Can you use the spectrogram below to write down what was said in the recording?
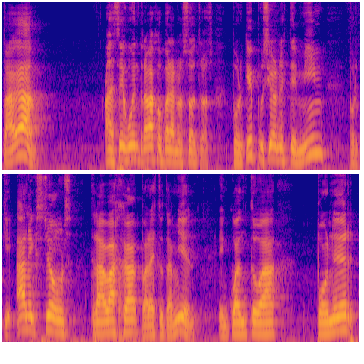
paga, haces buen trabajo para nosotros. ¿Por qué pusieron este meme? Porque Alex Jones trabaja para esto también. En cuanto a poner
